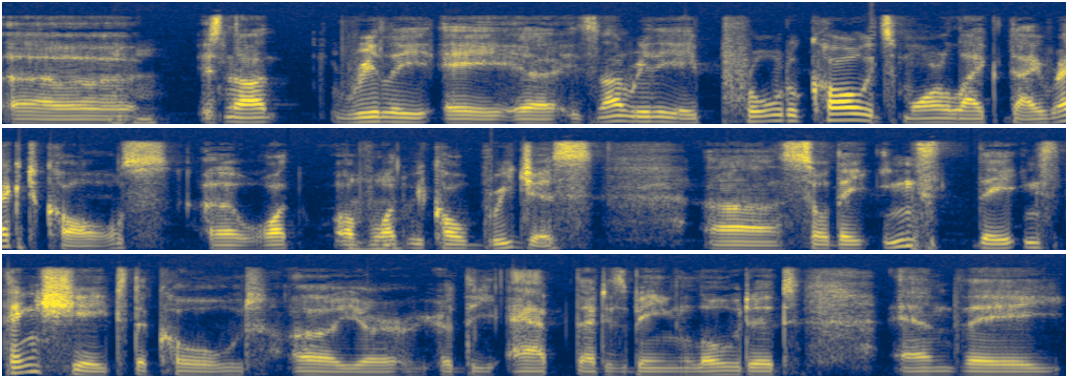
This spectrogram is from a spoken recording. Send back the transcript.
mm-hmm. it's not really a uh, it's not really a protocol it's more like direct calls uh, what of mm-hmm. what we call bridges uh, so they inst- they instantiate the code uh, your, your, the app that is being loaded and they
